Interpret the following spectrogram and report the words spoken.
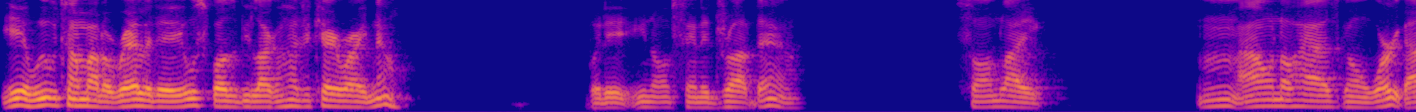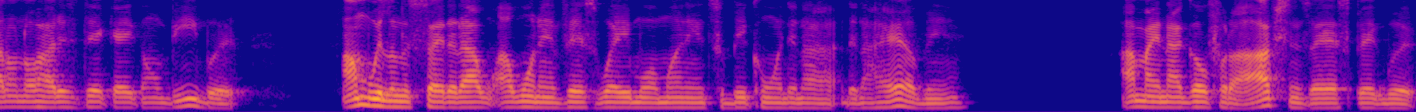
yeah, we were talking about a rally day. it was supposed to be like 100k right now, but it, you know, what I'm saying it dropped down. So I'm like, mm, I don't know how it's gonna work. I don't know how this decade gonna be, but I'm willing to say that I, I want to invest way more money into Bitcoin than I than I have been. I might not go for the options aspect, but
